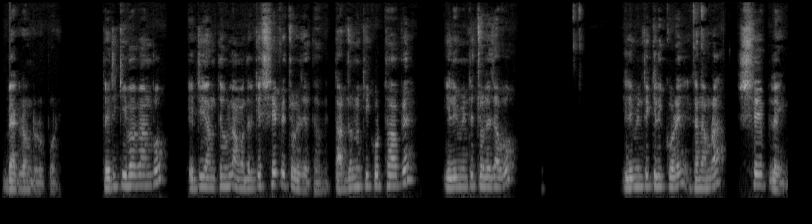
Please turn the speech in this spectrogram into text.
ব্যাকগ্রাউন্ডের উপরে। তো এটি কীভাবে আনব? এটি আনতে হলে আমাদেরকে শেপে চলে যেতে হবে। তার জন্য কি করতে হবে? এলিমেন্টে চলে যাব। এলিমেন্টে ক্লিক করে এখানে আমরা শেপ লিখব।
